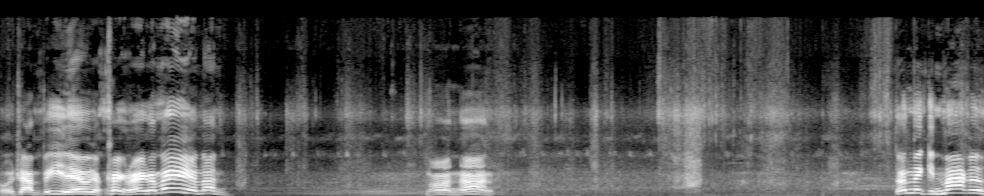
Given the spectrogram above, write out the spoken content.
ร้อยสามปีแล้วอยากแข็งแรงแล้วนี่นั่นนั่นนอนต้นนี้กินมากเลย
